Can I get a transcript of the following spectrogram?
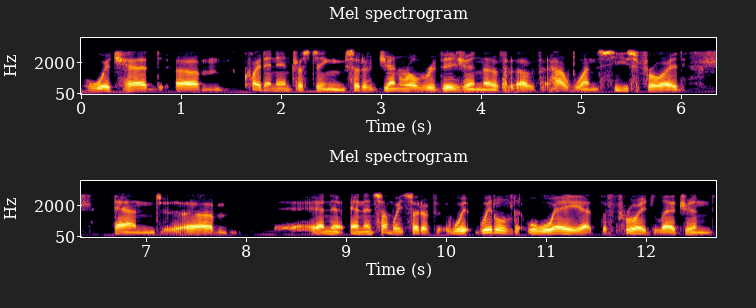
which had um, quite an interesting sort of general revision of, of how one sees Freud and um, and and in some ways sort of whittled away at the Freud legend.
